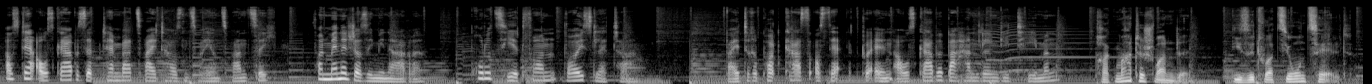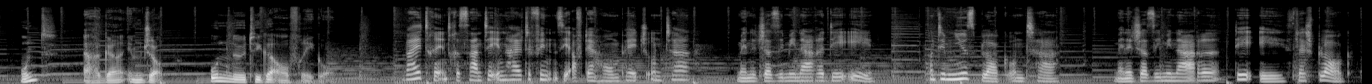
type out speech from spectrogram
aus der Ausgabe September 2022 von Managerseminare, produziert von Voiceletter. Weitere Podcasts aus der aktuellen Ausgabe behandeln die Themen Pragmatisch wandeln, die Situation zählt und Ärger im Job, unnötige Aufregung. Weitere interessante Inhalte finden Sie auf der Homepage unter managerseminare.de und im Newsblog unter managerseminare.de/blog.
